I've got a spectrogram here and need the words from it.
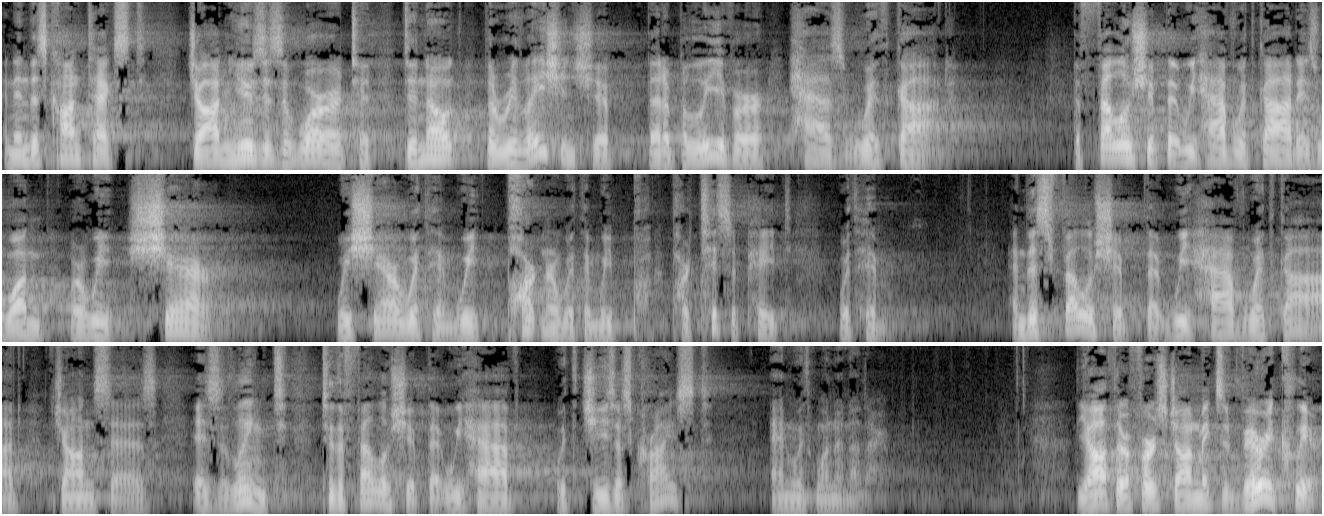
And in this context, John uses a word to denote the relationship that a believer has with God. The fellowship that we have with God is one where we share. We share with Him. We partner with Him. We p- participate with Him. And this fellowship that we have with God, John says, is linked to the fellowship that we have with Jesus Christ and with one another. The author of 1 John makes it very clear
